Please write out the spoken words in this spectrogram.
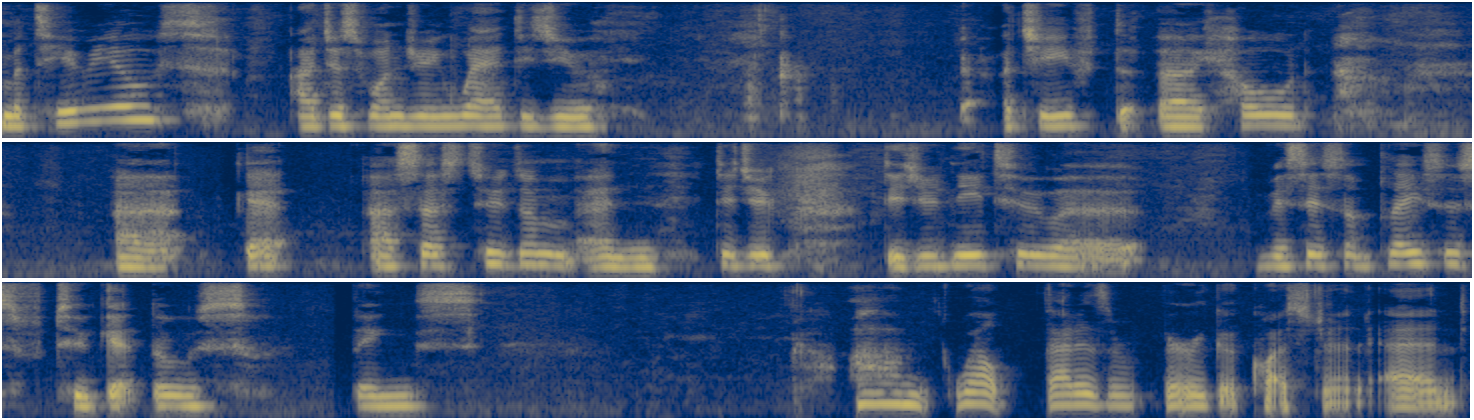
materials. I'm just wondering where did you achieve uh, hold uh, get access to them, and did you did you need to uh, visit some places to get those things? Um, well, that is a very good question. And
